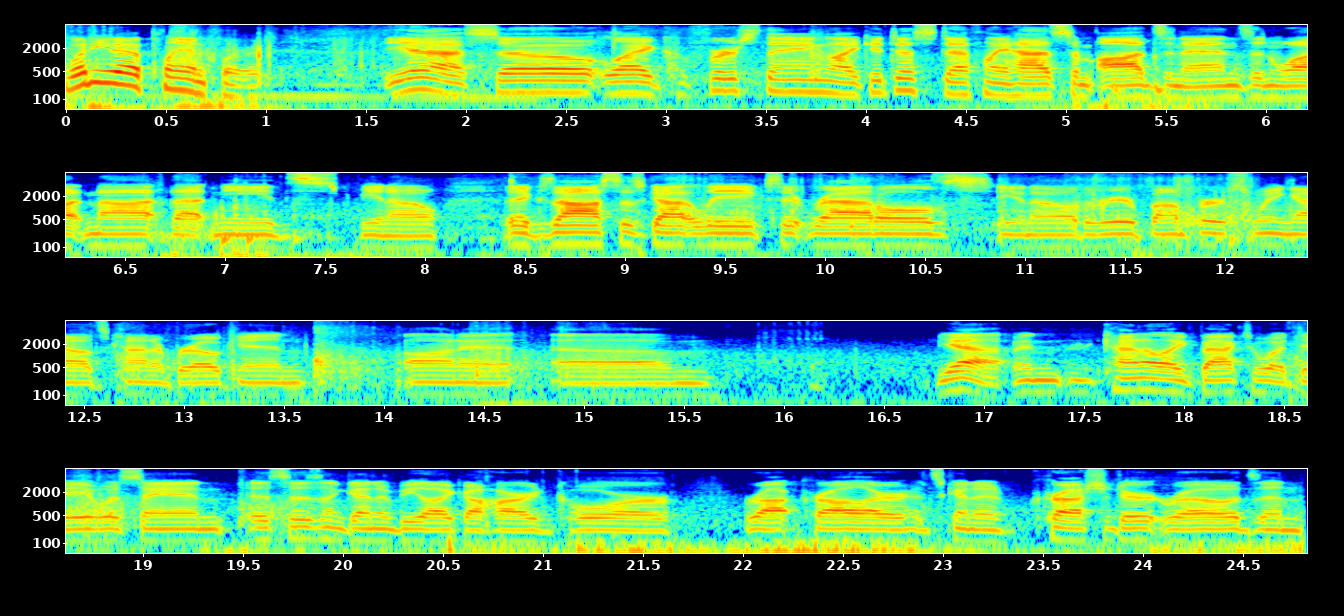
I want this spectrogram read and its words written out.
what do you have planned for it? Yeah, so like first thing, like it just definitely has some odds and ends and whatnot that needs, you know, the exhaust has got leaks, it rattles, you know, the rear bumper swing out's kind of broken on it. Um, yeah, and kind of like back to what Dave was saying, this isn't going to be like a hardcore rock crawler. It's going to crush dirt roads, and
